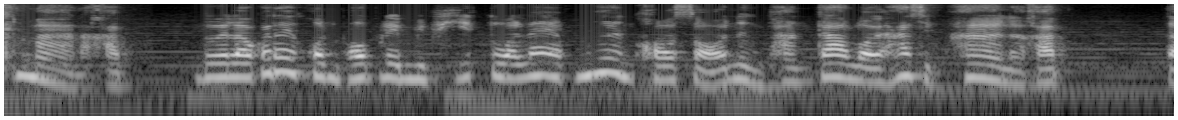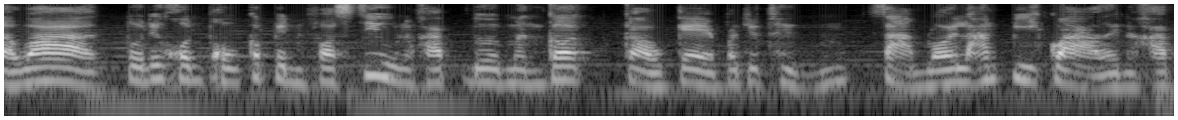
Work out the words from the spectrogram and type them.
ขึ้นมานะครับ โดยเราก็ได้ค้นพบเรมิพีตัวแรกเมื่อคศ 1955 นะครับ แต่ว่าตัวที่ค้นพบก็เป็นฟอสซิลนะครับ โดยมันก็เก่าแก่ไปจนถึง 300 ล้านปีกว่าเลยนะครับ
